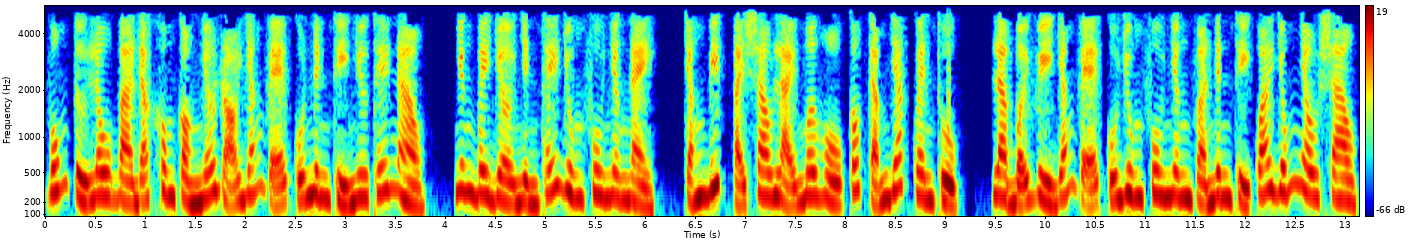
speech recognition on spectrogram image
vốn từ lâu bà đã không còn nhớ rõ dáng vẻ của Ninh Thị như thế nào, nhưng bây giờ nhìn thấy dung phu nhân này, chẳng biết tại sao lại mơ hồ có cảm giác quen thuộc, là bởi vì dáng vẻ của dung phu nhân và Ninh Thị quá giống nhau sao,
